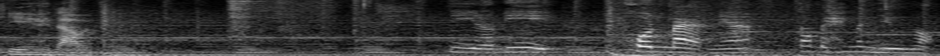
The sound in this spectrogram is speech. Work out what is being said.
พี่ให้ดาวดีวดีแล้วพี่ คนแบบเนี้ยต้องไปให้มันยืมหรอก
